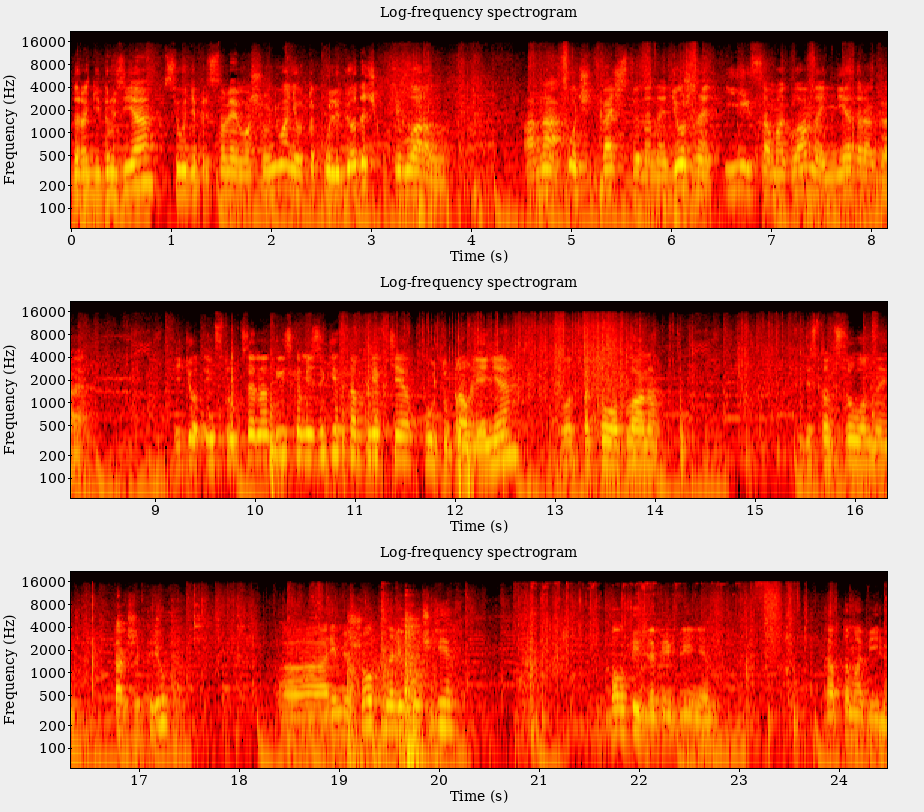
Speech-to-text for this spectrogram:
дорогие друзья! Сегодня представляем вашему вниманию вот такую лебедочку кевларовую. Она очень качественная, надежная и, самое главное, недорогая. Идет инструкция на английском языке в комплекте, пульт управления вот такого плана, дистанционный. Также крюк, а, ремешок на липучке, болты для крепления к автомобилю.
